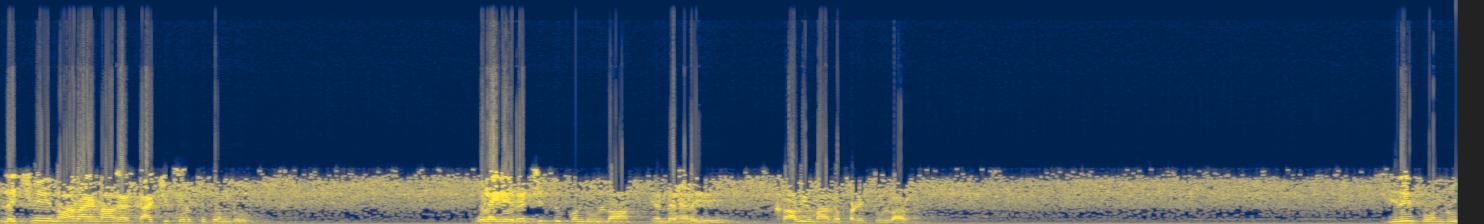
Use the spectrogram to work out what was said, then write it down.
லட்சுமி நாராயணாக காட்சி கொடுத்து கொண்டு உலகை ரசித்துக் கொண்டுள்ளான் என்ற நிலையை காவியமாக படைத்துள்ளார்கள் இதை போன்று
